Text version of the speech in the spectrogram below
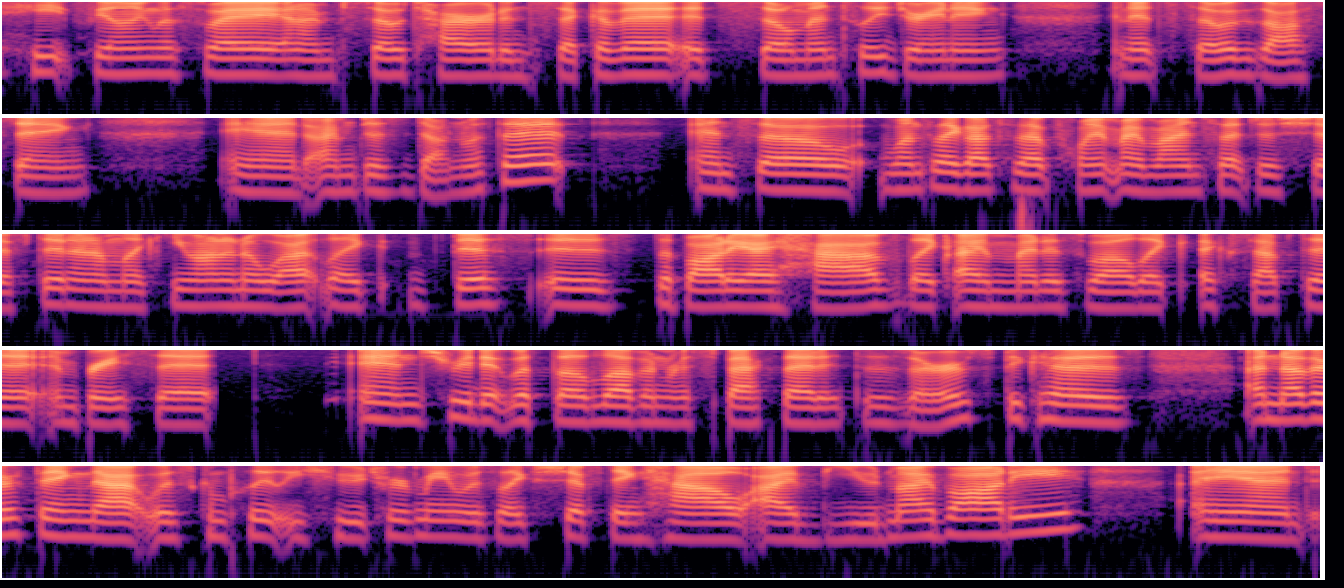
hate feeling this way and I'm so tired and sick of it it's so mentally draining and it's so exhausting and I'm just done with it. And so once I got to that point, my mindset just shifted and I'm like, you want to know what? Like this is the body I have. Like I might as well like accept it, embrace it and treat it with the love and respect that it deserves because another thing that was completely huge for me was like shifting how I viewed my body And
